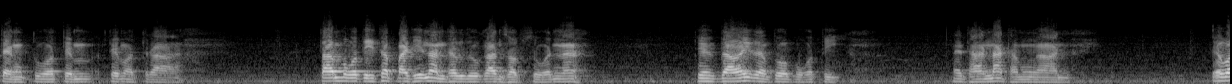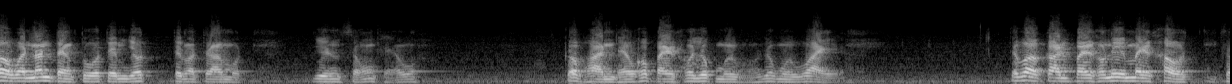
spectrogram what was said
แต่งตัวเต็มเต็มอัตรา ตามปกติถ้าไปที่นั่นถ้าไปดูการสอบสวนนะ เทวดาให้แต่งตัวปกติ ในฐานะทำงาน แต่ว่าวันนั้นแต่งตัวเต็มยศเต็มอัตราหมด ยืนสองแถว ก็ผ่านแถวเข้าไปเขายกมือยกมือไหว้แต่ว่าการไปเขานี่ไม่เข้าส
